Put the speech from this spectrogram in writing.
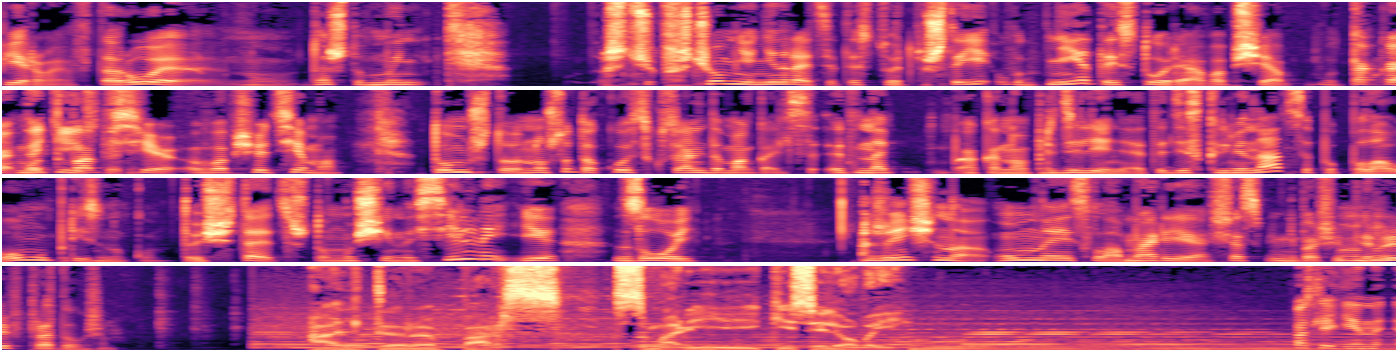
первое, второе, ну да, что мы в чем мне не нравится эта история? Потому что вот не эта история, а вообще вот, Такая, вот вообще, вообще тема в том, что ну что такое сексуальное домогательство? Это как оно определение? Это дискриминация по половому признаку. То есть считается, что мужчина сильный и злой, Женщина умная и слабая. Мария, сейчас небольшой угу. перерыв, продолжим. Альтера Парс с Марией Киселевой. Последняя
